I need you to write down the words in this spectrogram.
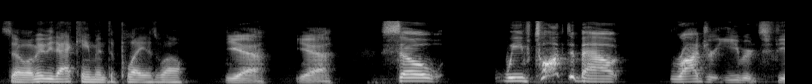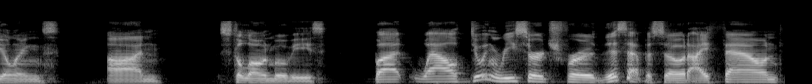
So uh, maybe that came into play as well. Yeah, yeah. So we've talked about Roger Ebert's feelings on Stallone movies, but while doing research for this episode, I found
